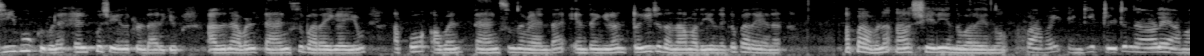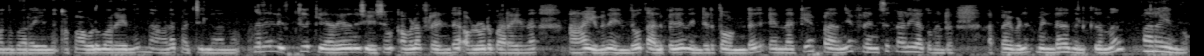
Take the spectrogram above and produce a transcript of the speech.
ജീവൂക്ക് ഇവളെ ഹെൽപ്പ് ചെയ്തിട്ടുണ്ടായിരിക്കും. അതിന് അവൾ താങ്ക്സ് പറയുകയും അപ്പോൾ അവൻ താങ്ക്സ് ഒന്നും വേണ്ട എന്തെങ്കിലും ട്രീറ്റ് തന്നാൽ മതി എന്നൊക്കെ പറയണം. അപ്പോൾ അവൾ ആ ശരി എന്ന് പറയുന്നു. അപ്പോൾ അവൻ എങ്കിൽ ട്രീറ്റ് നാളെ ആവാമെന്ന് പറയുന്നു. അപ്പോൾ അവൾ പറയുന്നു നാളെ പറ്റില്ല എന്ന് അങ്ങനെ ലിഫ്റ്റിൽ കയറിയതിന് ശേഷം അവളെ ഫ്രണ്ട് അവളോട് പറയുന്ന ആ ഇവന് എന്തോ താല്പര്യം നിന്റെ അടുത്തുണ്ട് എന്നൊക്കെ പറഞ്ഞ് ഫ്രണ്ട്സ് കളിയാക്കുന്നുണ്ട്. അപ്പോൾ ഇവൾ മിണ്ടാതെ നിൽക്കുമെന്ന് പറയുന്നു.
